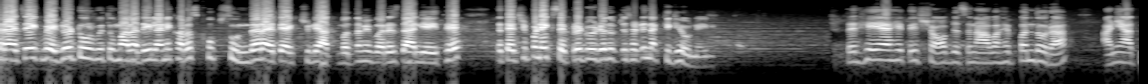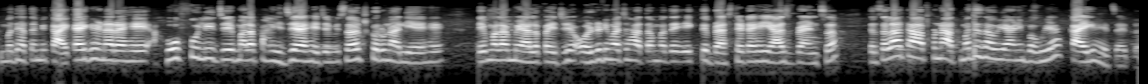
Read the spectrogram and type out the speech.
तर याचं एक वेगळं टूर मी तुम्हाला देईल आणि खरंच खूप सुंदर आहे ते ऍक्च्युली आतमधनं मी बरेचदा आली आहे इथे. तर त्याची पण एक सेपरेट व्हिडिओ तुमच्यासाठी नक्की घेऊन येईल. तर हे आहे ते शॉप ज्याचं नाव आहे पंदोरा आणि आतमध्ये आता मी काय काय घेणार आहे? होपफुली जे मला पाहिजे आहे जे मी सर्च करून आली आहे ते मला मिळालं पाहिजे. ऑलरेडी माझ्या हातामध्ये एक ते ब्रॅसलेट आहे याच ब्रँडचं तर चला आता आपण आतमध्ये जाऊया आणि बघूया काय घ्यायचं आहे तर.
